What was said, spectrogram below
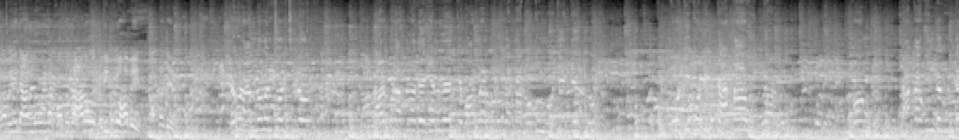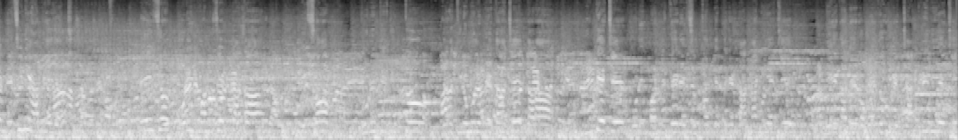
আগামী দিনে আন্দোলনটা কতটা আরও তীব্র হবে আপনাদের? দেখুন আন্দোলন চলছিল। তারপর আপনারা দেখলেন যে বাংলার মানুষ একটা নতুন নজির দেখল। কোটি কোটি টাকা গুনতে মেশিনই হারিয়ে যাচ্ছে। এইসব গরিব মানুষের টাকা সব দুর্নীতিযুক্ত যারা তৃণমূলের নেতা আছে, তারা গরিব মানুষদের এই শিক্ষকদের থেকে টাকা নিয়েছে, নিয়ে তাদের অবৈধভাবে চাকরি দিয়েছে।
